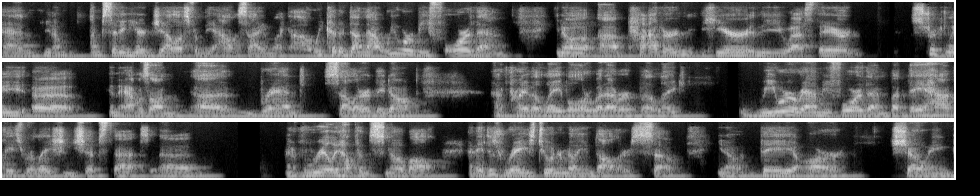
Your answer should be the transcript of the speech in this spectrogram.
and you know i'm sitting here jealous from the outside. I'm like oh we could have done that. We were before them. You know uh, pattern here in the us they're strictly uh, an amazon uh, brand seller. They don't have private label or whatever but like we were around before them but they have these relationships that uh, have really helped them snowball and they just raised $200 million so you know they are showing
